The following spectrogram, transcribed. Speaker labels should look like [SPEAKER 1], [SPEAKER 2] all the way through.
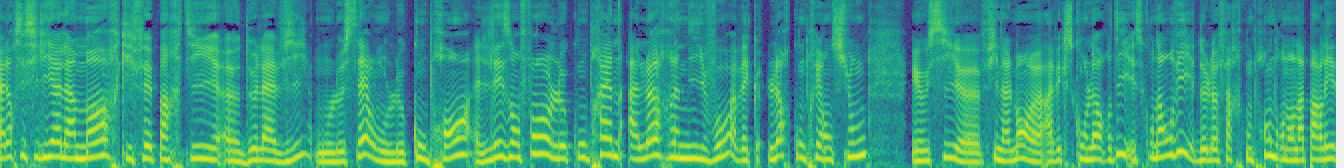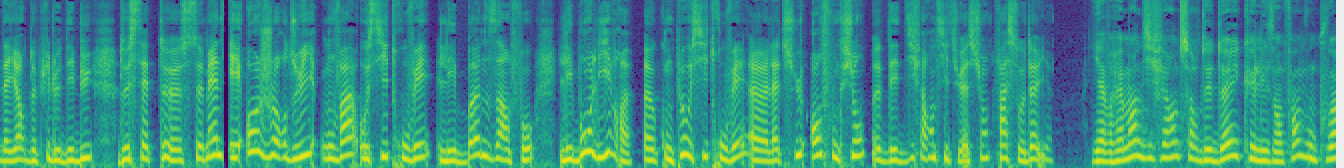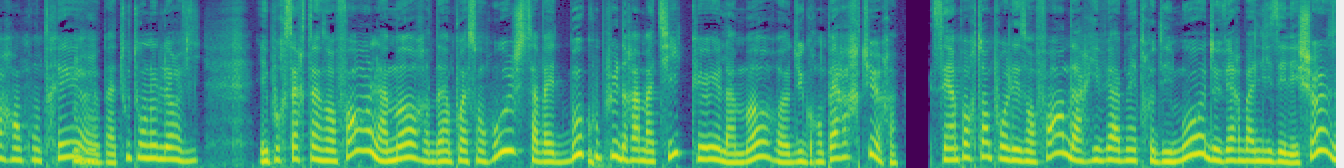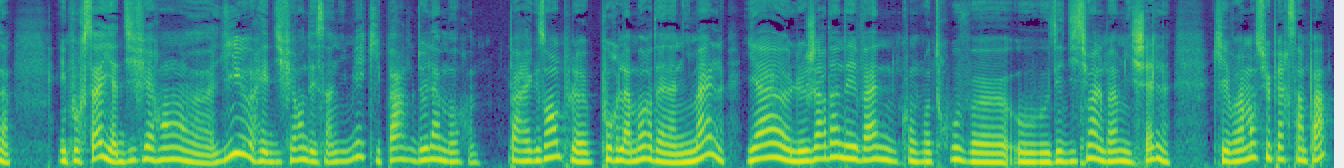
[SPEAKER 1] Alors Cécilia, la mort qui fait partie euh, de la vie, on le sait, on le comprend. Les enfants le comprennent à leur niveau, avec leur compréhension et aussi euh, finalement euh, avec ce qu'on leur dit et ce qu'on a envie de leur faire comprendre. On en a parlé d'ailleurs depuis le début de cette semaine. Et aujourd'hui, on va aussi trouver les bonnes infos, les bons livres qu'on peut aussi trouver là-dessus en fonction des différentes situations face au deuil.
[SPEAKER 2] Il y a vraiment différentes sortes de deuil que les enfants vont pouvoir rencontrer euh, mhm. bah, tout au long de leur vie. Et pour certains enfants, la mort d'un poisson rouge, ça va être beaucoup plus dramatique que la mort euh, du grand-père Arthur. C'est important pour les enfants d'arriver à mettre des mots, de verbaliser les choses. Et pour ça, il y a différents euh, livres et différents dessins animés qui parlent de la mort. Par exemple, pour la mort d'un animal, il y a Le Jardin des Vannes qu'on retrouve aux éditions Albin Michel, qui est vraiment super sympa.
